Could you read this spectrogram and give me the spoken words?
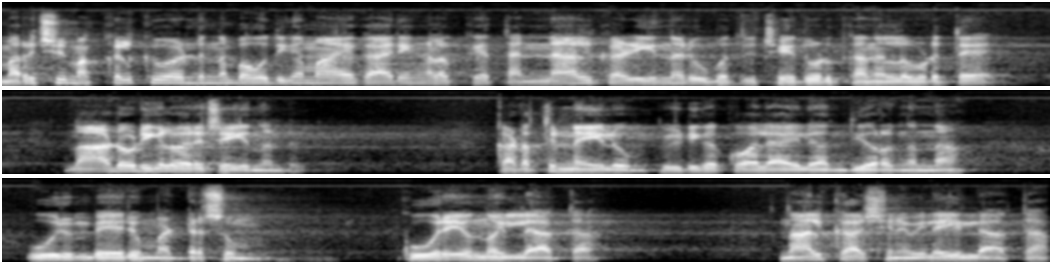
മറിച്ച് മക്കൾക്ക് വേണ്ടുന്ന ഭൗതികമായ കാര്യങ്ങളൊക്കെ തന്നാൽ കഴിയുന്ന രൂപത്തിൽ ചെയ്തു കൊടുക്കുക എന്നുള്ള ഇവിടുത്തെ നാടോടികൾ വരെ ചെയ്യുന്നുണ്ട്. കടത്തിണ്ണയിലും പീഡികക്കോലായാലും അന്തിയുറങ്ങുന്ന ഊരും പേരും അഡ്രസ്സും കൂരയൊന്നും ഇല്ലാത്ത നാൽക്കാശിന് വിലയില്ലാത്ത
